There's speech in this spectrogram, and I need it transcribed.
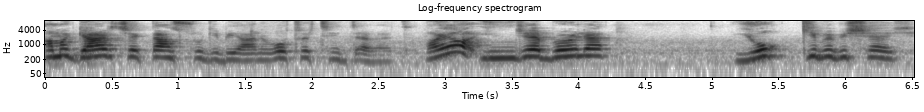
Ama gerçekten su gibi yani water tint evet. Baya ince böyle yok gibi bir şey.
